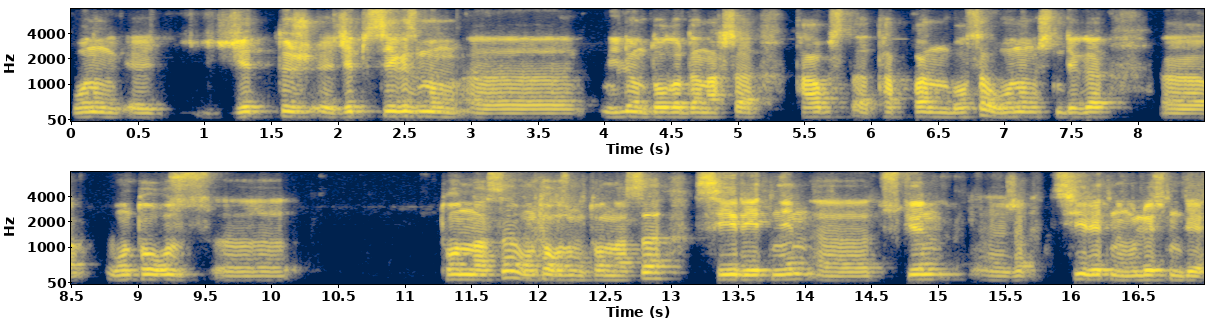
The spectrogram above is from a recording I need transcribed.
оның жетпіс сегіз мың миллион доллардан ақша табыс тапқан болса оның ішіндегі он тоғыз тоннасы он тоғыз мың тоннасы сиыр етінен түскен сиыр етінің үлесінде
